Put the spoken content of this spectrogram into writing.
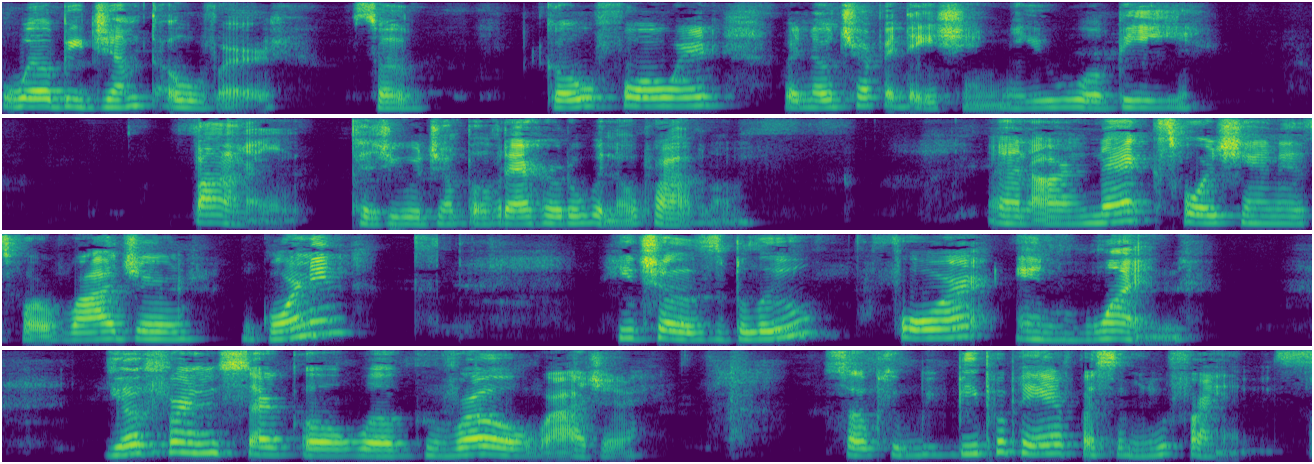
will be jumped over. So go forward with no trepidation. You will be fine because you will jump over that hurdle with no problem. And our next fortune is for Roger Gorman. He chose blue, four, and one. Your friend circle will grow, Roger. So be prepared for some new friends.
